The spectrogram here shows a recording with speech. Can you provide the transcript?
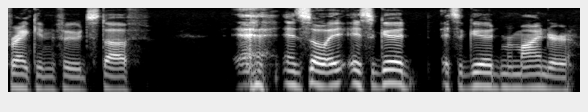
Frankenfood stuff, and so it, it's a good it's a good reminder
